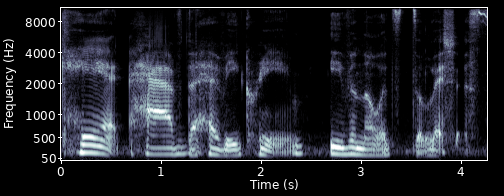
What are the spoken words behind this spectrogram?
can't have the heavy cream, even though it's delicious.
